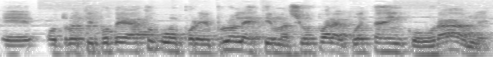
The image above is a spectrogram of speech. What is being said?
eh, otros tipos de gastos, como por ejemplo la estimación para cuentas incobrables.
